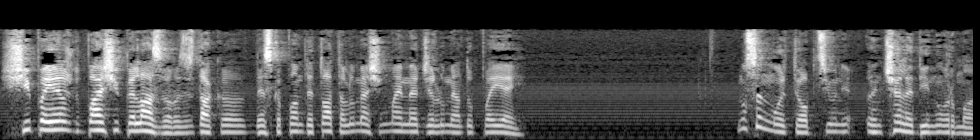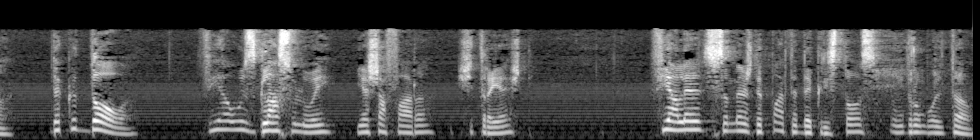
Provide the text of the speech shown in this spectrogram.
Și pe el și după aia și pe Lazar. Zic, dacă ne scăpăm de toată lumea și nu mai merge lumea după ei. Nu sunt multe opțiuni în cele din urmă, decât două. Fie auzi glasul lui, ieși afară și trăiești, fie alegi să mergi departe de Hristos în drumul tău.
